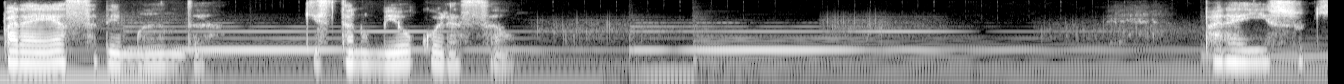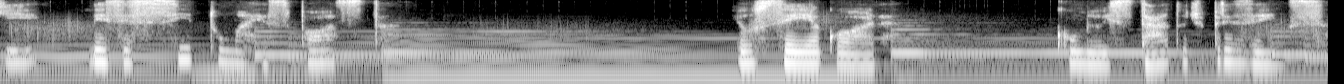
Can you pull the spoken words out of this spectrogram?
Para essa demanda que está no meu coração, para isso que necessito uma resposta, eu sei agora com meu estado de presença,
